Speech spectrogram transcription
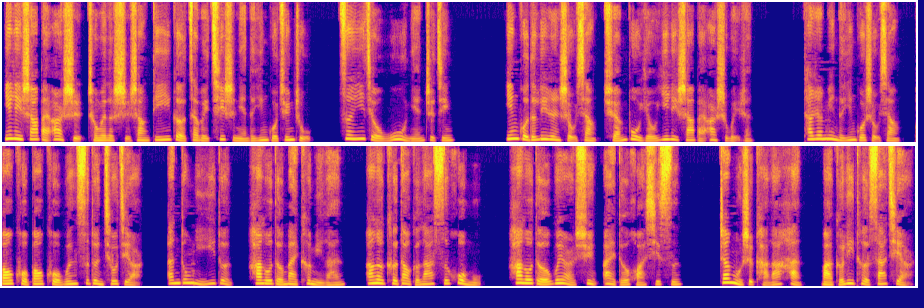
伊丽莎白二世成为了史上第一个在位七十年的英国君主。自一九五五年至今，英国的历任首相全部由伊丽莎白二世委任。他任命的英国首相包括包括温斯顿·丘吉尔、安东尼·伊顿、哈罗德·麦克米兰、阿勒克·道格拉斯·霍姆、哈罗德·威尔逊、爱德华·西斯、詹姆士·卡拉汉、玛格丽特·撒切尔、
